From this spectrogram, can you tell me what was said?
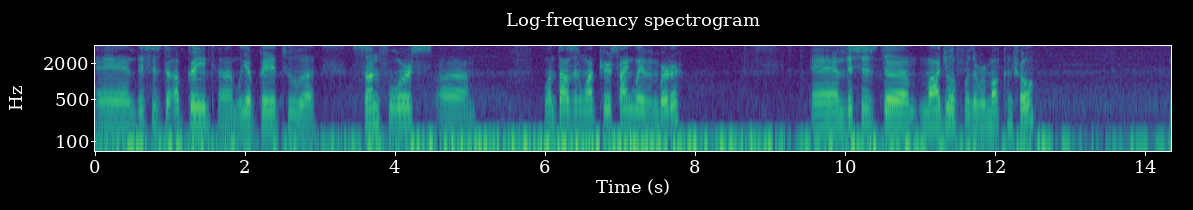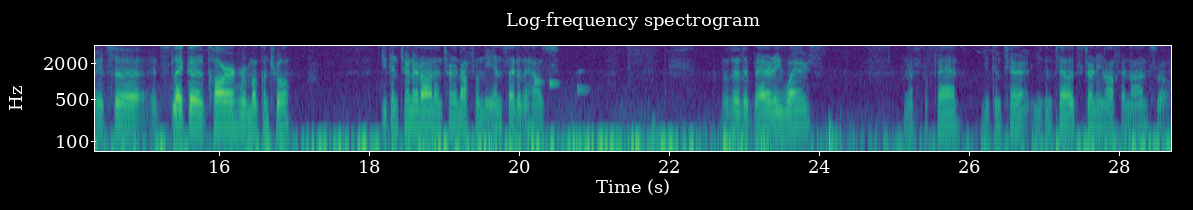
and this is the upgrade. Um, we upgraded to uh, SunForce um, 1000 watt pure sine wave inverter. And this is the module for the remote control. It's a it's like a car remote control. You can turn it on and turn it off from the inside of the house. Those are the battery wires. And that's the fan. You can turn you can tell it's turning off and on so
